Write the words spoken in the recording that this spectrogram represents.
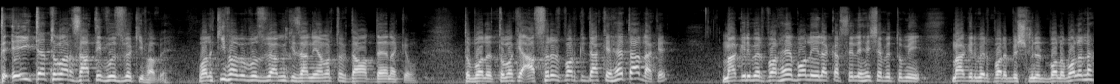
তো এইটা তোমার জাতি বুঝবে কীভাবে? বলে, কীভাবে বুঝবে? আমি কি জানি, আমার তো দাওয়াত দেয় না কেউ। তো বলে, তোমাকে আসরের পর কি ডাকে? হ্যাঁ তা ডাকে। মাগরিবের পর হ্যাঁ বলে, এলাকার ছেলে হিসেবে তুমি মাগরিবের পরে বিশ মিনিট বলো, বলে না?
